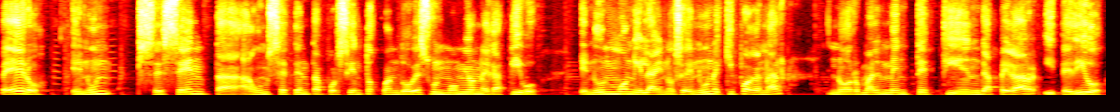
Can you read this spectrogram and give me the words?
pero en un 60 a un 70% cuando ves un momio negativo en un money line, o sea, en un equipo a ganar, normalmente tiende a pegar. Y te digo,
